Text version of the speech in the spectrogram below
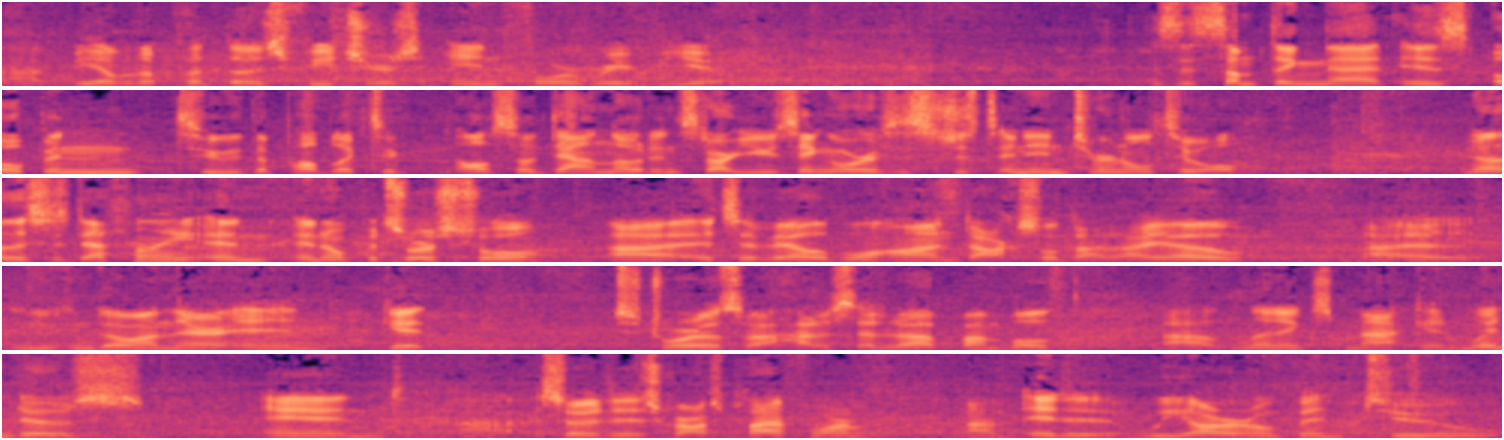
uh, be able to put those features in for review. Is this something that is open to the public to also download and start using, or is this just an internal tool? No, this is definitely an, an open source tool. Uh, it's available on docksal.io. Uh, you can go on there and get tutorials about how to set it up on both uh, Linux, Mac, and Windows. And uh, so it is cross platform. Um, it, we are open to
